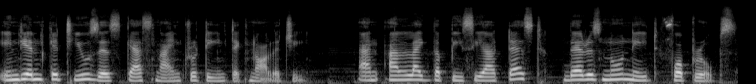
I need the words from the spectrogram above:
Indian kit uses Cas9 protein technology. And unlike the PCR test, there is no need for probes.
